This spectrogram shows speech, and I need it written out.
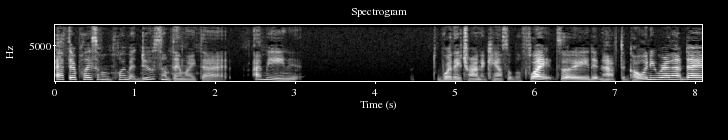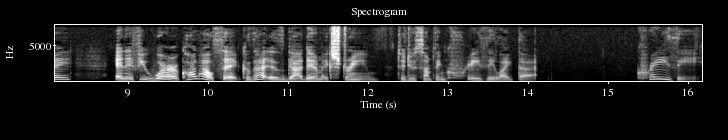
at their place of employment do something like that? I mean, were they trying to cancel the flight so they didn't have to go anywhere that day? And if you were, call out sick because that is goddamn extreme to do something crazy like that. Crazy.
